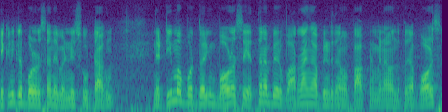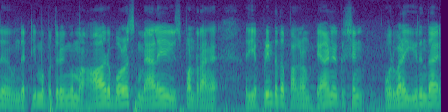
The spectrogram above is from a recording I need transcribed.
டெக்னிக்கல் பவுலர்ஸ் தான் இந்த வெனியூ சூட் ஆகும். இந்த டீமை பொறுத்த வரைக்கும் பவுலர்ஸில் எத்தனை பேர் வர்றாங்க அப்படின்றத நம்ம பார்க்கணும். ஏன்னா வந்து பார்த்தீங்கன்னா பவுலர்ஸில் இந்த டீமை பொறுத்த வரைக்கும் ஆறு பவுலர்ஸ்க்கு மேலேயே யூஸ் பண்ணுறாங்க அது எப்படின்றத பார்க்கணும். டேனியல் கிருஷ்ணன் ஒரு வேளை இருந்தால்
